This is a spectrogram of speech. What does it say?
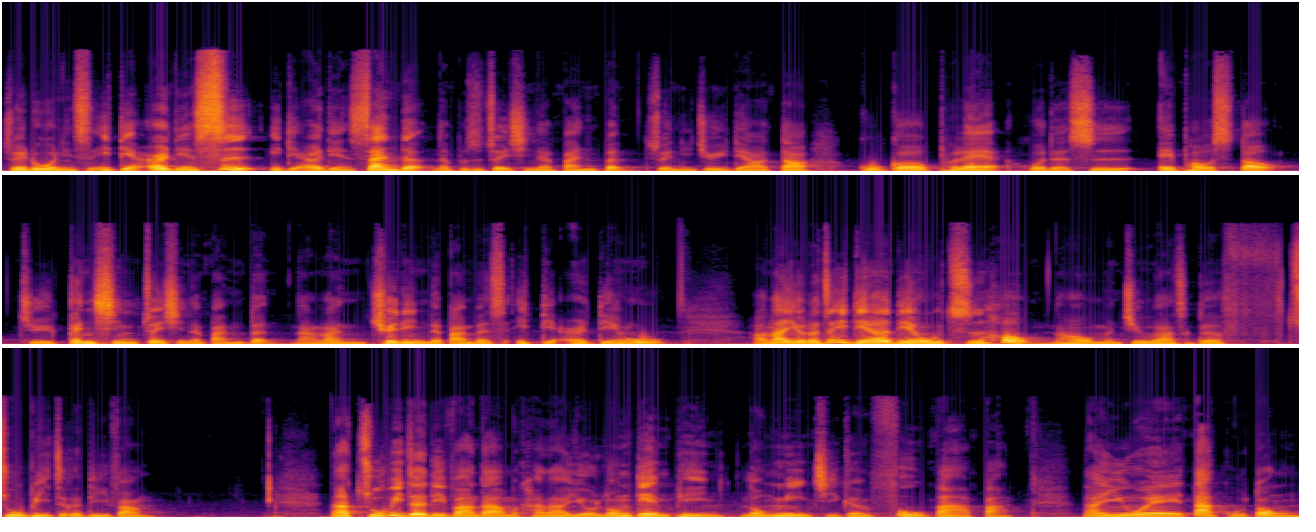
所以如果你是一点二点四、一点二点三的，那不是最新的版本，所以你就一定要到 Google Play 或者是 Apple Store 去更新最新的版本，那让你确定你的版本是一点二点五。好，那有了这一点二点五之后，然后我们进入到这个主笔这个地方。那主笔这个地方，大家有没有看到有龙点评、龙秘籍跟富爸爸？那因为大股东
